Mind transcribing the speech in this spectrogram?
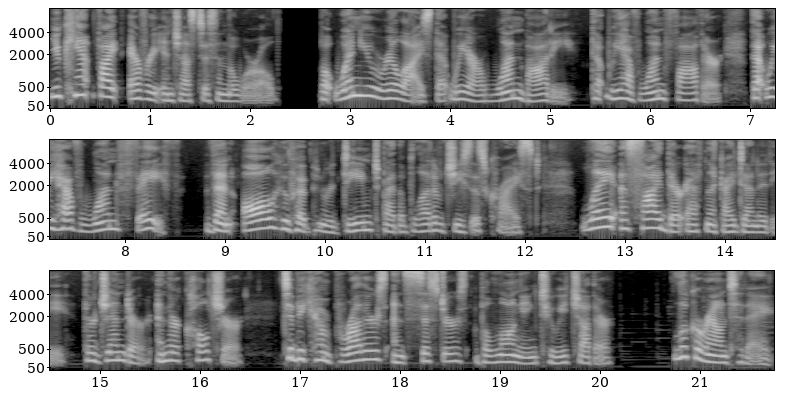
You can't fight every injustice in the world. But when you realize that we are one body, that we have one Father, that we have one faith, then all who have been redeemed by the blood of Jesus Christ lay aside their ethnic identity, their gender, and their culture to become brothers and sisters belonging to each other. Look around today.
